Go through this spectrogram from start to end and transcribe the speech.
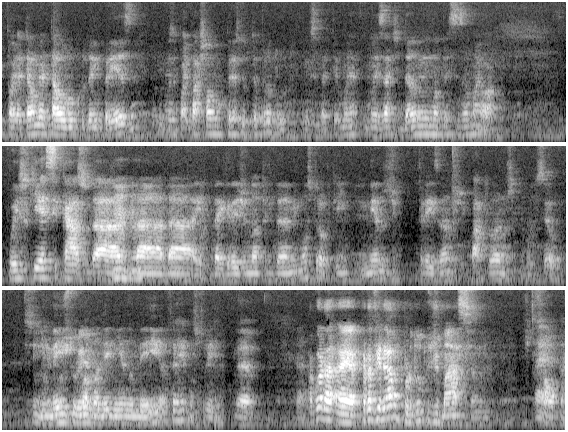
pode até aumentar o lucro da empresa, e você pode baixar o preço do teu produto. Você vai ter uma, uma exatidão e uma precisão maior. Foi isso que esse caso da, uhum. da, da, da, igreja de Notre Dame mostrou, porque em menos de três anos, de quatro anos que aconteceu, Sim, no meio, com uma pandemia no meio, ela foi reconstruída. É. É. Agora, é, para virar um produto de massa, né? É, falta.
